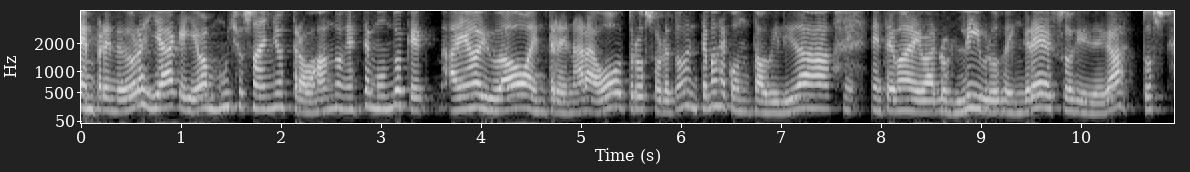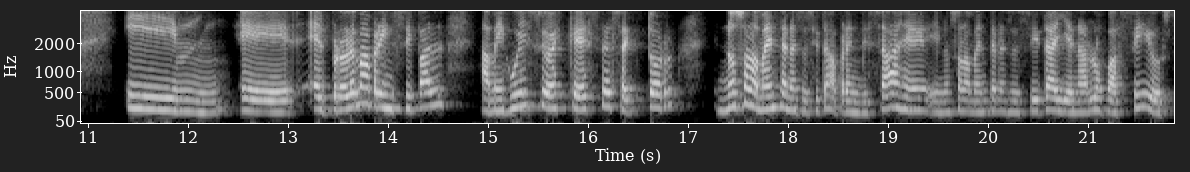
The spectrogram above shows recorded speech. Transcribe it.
emprendedores ya que llevan muchos años trabajando en este mundo que hayan ayudado a entrenar a otros, sobre todo en temas de contabilidad, en temas de llevar los libros de ingresos y de gastos. Y mm, eh, el problema principal, a mi juicio, es que ese sector no solamente necesita aprendizaje y no solamente necesita llenar los vacíos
